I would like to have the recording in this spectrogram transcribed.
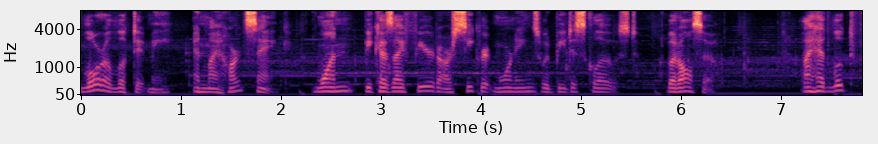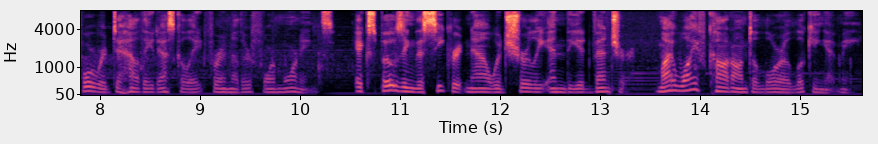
Laura looked at me, and my heart sank. One, because I feared our secret mornings would be disclosed, but also, I had looked forward to how they'd escalate for another four mornings. Exposing the secret now would surely end the adventure. My wife caught on to Laura looking at me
